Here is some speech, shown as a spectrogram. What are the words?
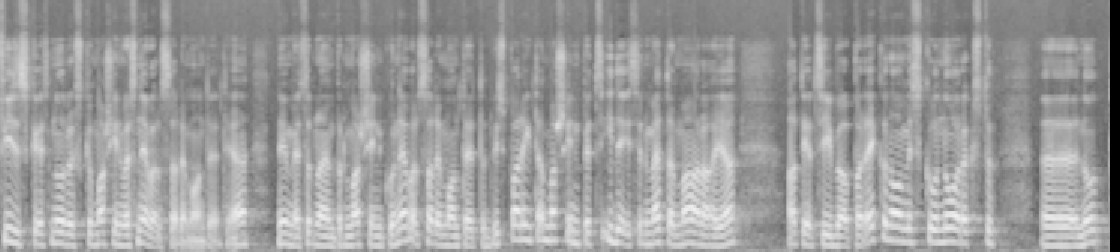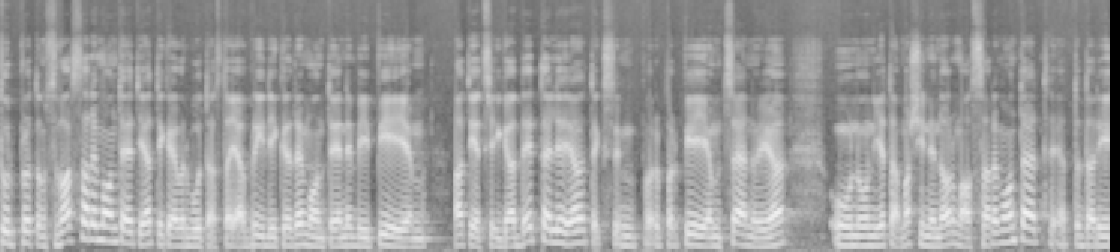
fiziskais noraksts, ka mašīna vairs nevar saremontēt. Ja. Nu, ja mēs runājam par mašīnu, ko nevar saremontēt, tad vispār tā mašīna pēc idejas ir metama ārā. Ja. Attiecībā par ekonomisko norakstu. Uh, nu, tur, protams, var saremontēt, ja tikai varbūt tās tajā brīdī, kad remontē nebija pieejama attiecīgā detaļa, ja, teiksim, par, par pieejamu cenu. Ja. Un, un, ja tā mašīna ir normāli saremontēta, ja, tad arī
